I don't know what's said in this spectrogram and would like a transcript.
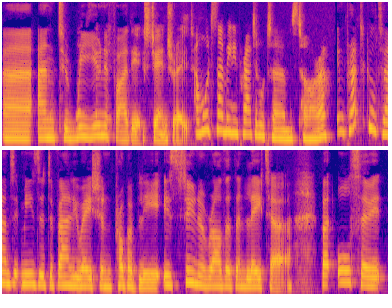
uh, and to reunify the exchange rate. And what does that mean in practical terms, Tara? In practical terms, it means a devaluation probably is sooner rather than later, but also it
